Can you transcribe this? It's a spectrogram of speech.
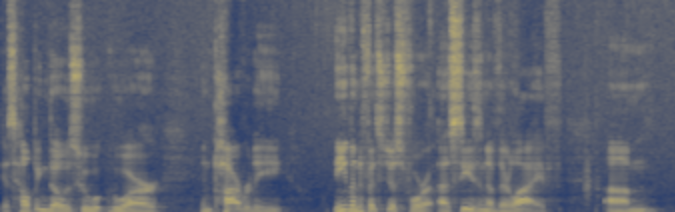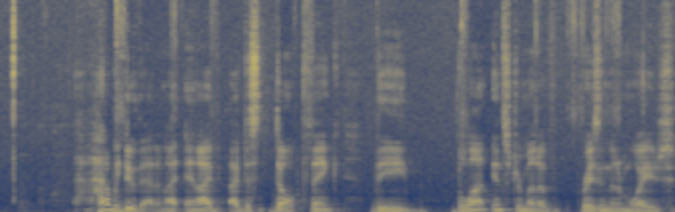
is helping those who, who are in poverty, even if it's just for a season of their life. Um, how do we do that? And I, and I, I just don't think the blunt instrument of raising the minimum wage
